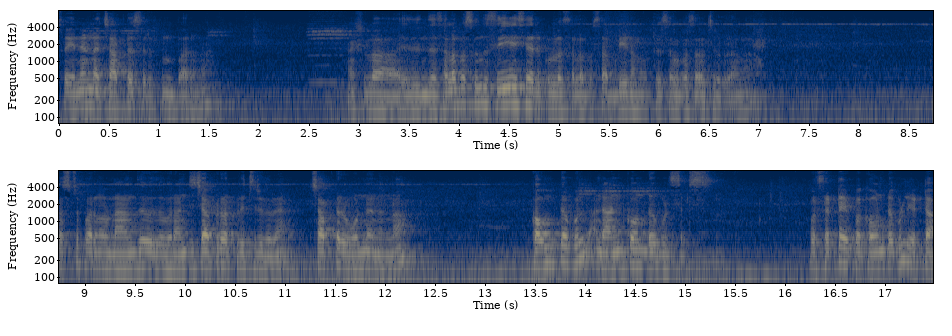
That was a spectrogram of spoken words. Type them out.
ஸோ என்னென்ன சாப்டர்ஸ் இருக்குன்னு பாருங்கள் ஆக்சுவலாக இது இந்த சிலபஸ் வந்து சிஎஸ்ஆருக்குள்ள சிலபஸ் அப்படியே நமக்கு சிலபஸாக வச்சுருக்குறாங்க ஃபஸ்ட்டு பாருங்கள் நான் வந்து இது ஒரு அஞ்சு சாப்டராக பிரிச்சுருக்குறேன். சாப்டர் ஒன்று என்னென்னா கவுண்டபுள் அண்ட் அன்கவுண்டபிள் செட்ஸ் ஒரு செட்டை இப்போ கவுண்டபிள் எட்டா?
